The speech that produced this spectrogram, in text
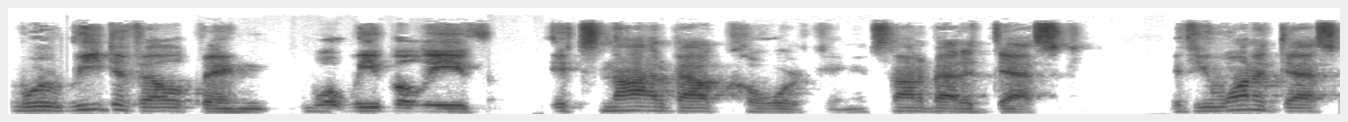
we're redeveloping what we believe it's not about co-working. It's not about a desk. If you want a desk,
